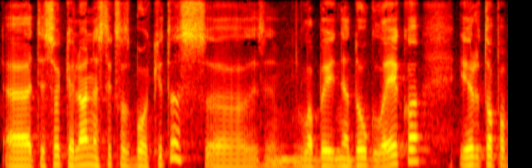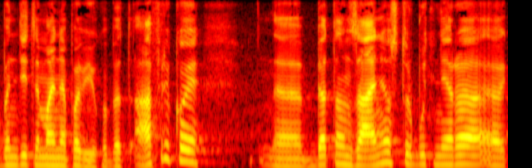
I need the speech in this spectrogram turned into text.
Tiesiog kelionės tikslas buvo kitas, labai nedaug laiko ir to pabandyti man nepavyko. Bet Afrikoje E, be Tanzanijos turbūt nėra e,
